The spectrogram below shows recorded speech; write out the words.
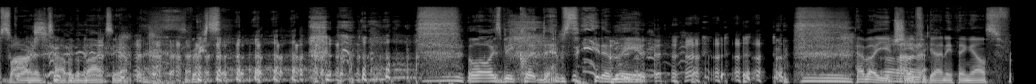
scoring at the top of the box. Yeah. It'll always be Clit Dempsey to me. How about you, uh, Chief? You got anything else I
